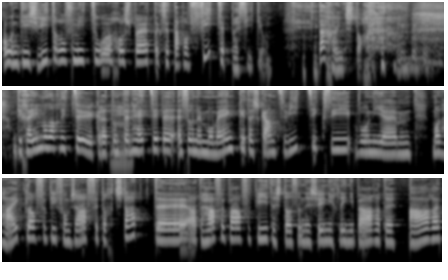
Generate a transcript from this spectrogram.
und ist wieder auf mich zugekommen später und gesagt, aber Vizepräsidium, das könntest du doch. und ich habe immer noch ein bisschen gezögert. Und dann hat es eben so einen Moment gegeben, das war ganz witzig, wo ich ähm, mal heimgelaufen bin vom Arbeiten durch die Stadt, äh, an der Hafenbar vorbei. Da ist da so eine schöne kleine Bar an der Aare.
